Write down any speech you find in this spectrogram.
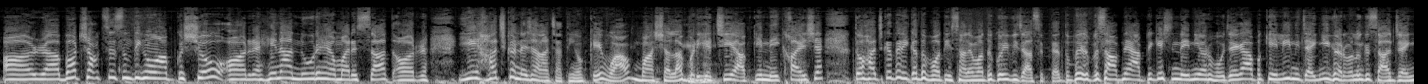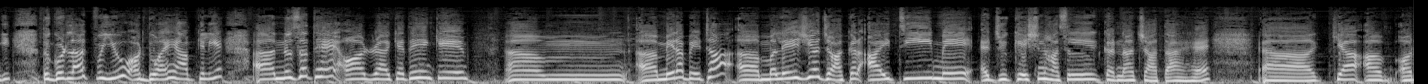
اور uh, بہت شوق سے سنتی ہوں آپ کو شو اور ہینا نور ہے ہمارے ساتھ. اور یہ حج کرنے جانا چاہتی ہوں اوکے واہ ماشاء اللہ بڑی اچھی ہے. آپ کی نئی خواہش ہے. تو حج کا طریقہ تو بہت ہی آسان ہے. وہاں تو کوئی بھی جا سکتا ہے. تو پھر بس آپ نے اپلیکیشن دینی اور ہو جائے گا. آپ اکیلی نہیں جائیں گی. گھر والوں کے ساتھ جائیں گی. تو گڈ لک فار یو اور دعائیں آپ کے لیے. Uh, نزت ہے اور uh, کہتے ہیں کہ um, میرا بیٹا ملیشیا جا کر آئی ٹی میں ایجوکیشن حاصل کرنا چاہتا ہے۔ کیا اور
